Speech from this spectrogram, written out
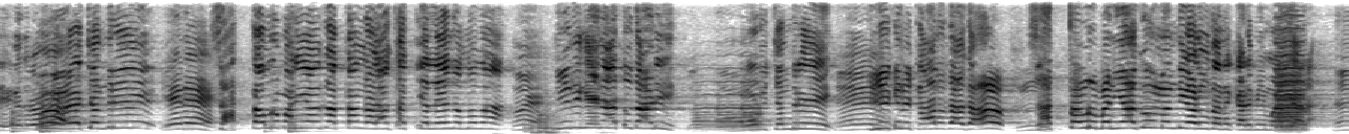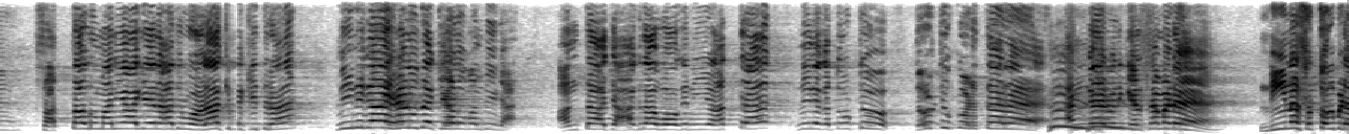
ತೆಗೆದ್ರು? ಚಂದ್ರಿ ಏನೇ? ಸತ್ತವ್ರ ಮನೆಯಾಗ ಕತ್ತಿಯಲ್ಲೇ ನಮ್ಮವ ನಿನಗೇನಾತು ದಾಡಿ? ನೋಡು ಚಂದ್ರಿ ಈಗಿನ ಕಾಲದಾಗ ಸತ್ತವ್ರ ಮನೆಯಾಗೂ ಮಂದಿ ಅಳುವುದನ್ನ ಕಡಿಮೆ ಮಾಡ್ಯಾರ. ಸತ್ತವ್ರ ಮನೆಯಾಗ ಏನಾದ್ರೂ ಅಳಾಕ್ಬೇಕಿದ್ರ ನಿನಗ ಹೇಳುದ ಕೇಳು ಮಂದಿಗ. ಅಂತ ಜಾಗದಾಗ ಹೋಗಿ ನೀ ಹತ್ರ ನಿನಗ ದುಡ್ಡು ದುಡ್ಡು ಕೊಡ್ತಾರ. ಹಂಗಾರ ಒಂದು ಕೆಲಸ ಮಾಡ. ನೀನ ಸತ್ತೋಗ್ಬಿಡ.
